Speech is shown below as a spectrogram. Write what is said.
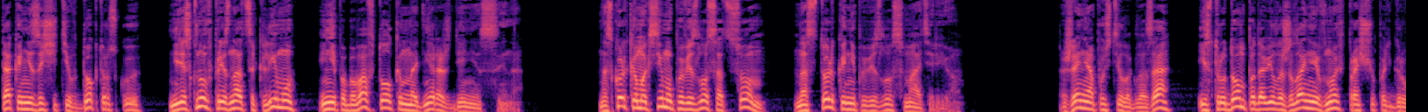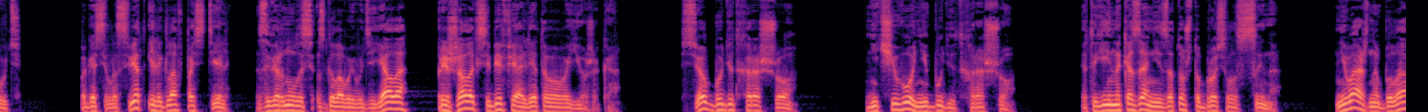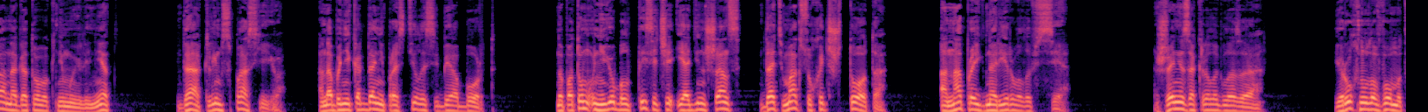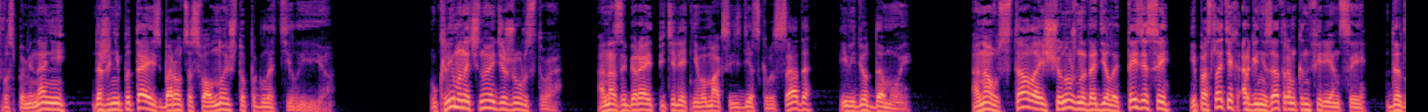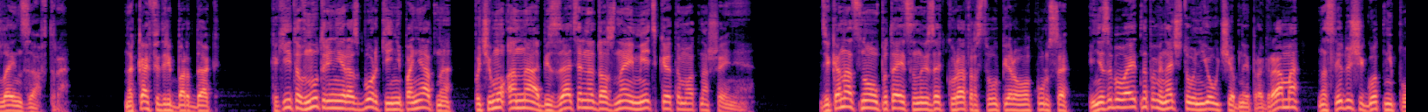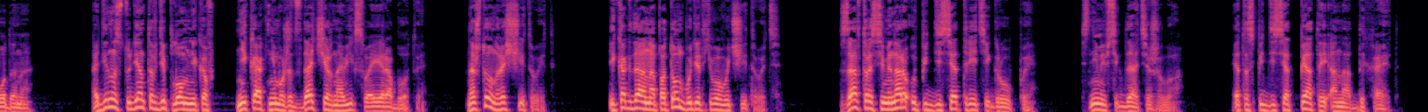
Так и не защитив докторскую, не рискнув признаться Климу и не побывав толком на дне рождения сына. Насколько Максиму повезло с отцом, настолько не повезло с матерью. Женя опустила глаза и с трудом подавила желание вновь прощупать грудь. Погасила свет и легла в постель, завернулась с головой в одеяло, прижала к себе фиолетового ежика. «Все будет хорошо», ничего не будет хорошо. Это ей наказание за то, что бросила сына. Неважно, была она готова к нему или нет. Да, Клим спас ее. Она бы никогда не простила себе аборт. Но потом у нее был тысяча и один шанс дать Максу хоть что-то. Она проигнорировала все. Женя закрыла глаза и рухнула в омут воспоминаний, даже не пытаясь бороться с волной, что поглотила ее. У Клима ночное дежурство. Она забирает пятилетнего Макса из детского сада и ведет домой. Она устала, а еще нужно доделать тезисы и послать их организаторам конференции. Дедлайн завтра. На кафедре бардак. Какие-то внутренние разборки, и непонятно, почему она обязательно должна иметь к этому отношение. Деканат снова пытается навязать кураторство у первого курса и не забывает напоминать, что у нее учебная программа на следующий год не подана. Один из студентов-дипломников никак не может сдать черновик своей работы. На что он рассчитывает? И когда она потом будет его вычитывать? Завтра семинар у 53-й группы. С ними всегда тяжело. Это с 55-й она отдыхает.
